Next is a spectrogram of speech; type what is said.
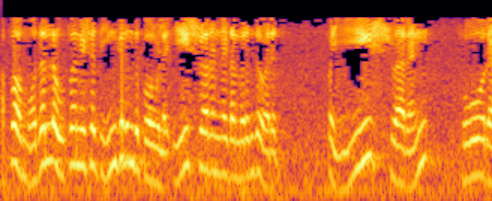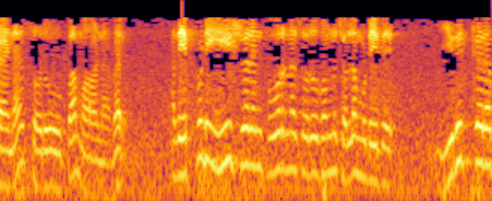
அப்போ முதல்ல உபனிஷத்து இங்கிருந்து போகல. ஈஸ்வரனிடமிருந்து வருது. இப்ப ஈஸ்வரன் பூரண சொரூபமானவர். அது எப்படி ஈஸ்வரன் பூரண சொரூபம்னு சொல்ல முடியுது? இருக்கிற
